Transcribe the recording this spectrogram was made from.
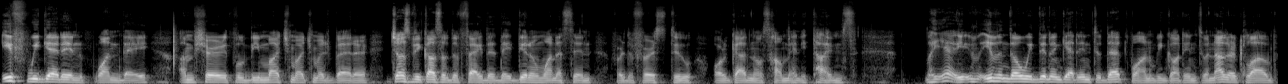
if we get in one day, I'm sure it will be much much much better. Just because of the fact that they didn't want us in for the first two, or God knows how many times but yeah, even though we didn't get into that one, we got into another club,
